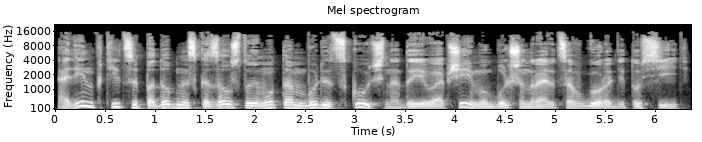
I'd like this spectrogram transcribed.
Один птицеподобный сказал, что ему там будет скучно, да и вообще ему больше нравится в городе тусить.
